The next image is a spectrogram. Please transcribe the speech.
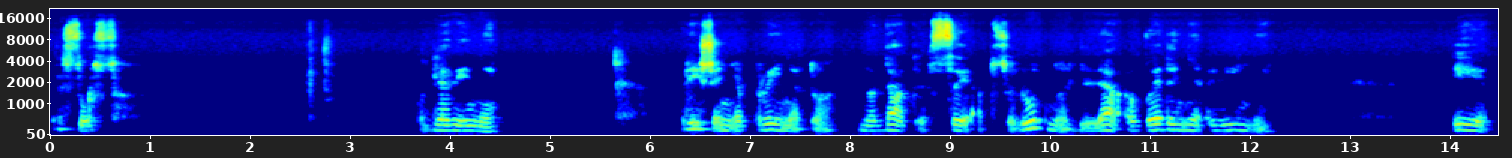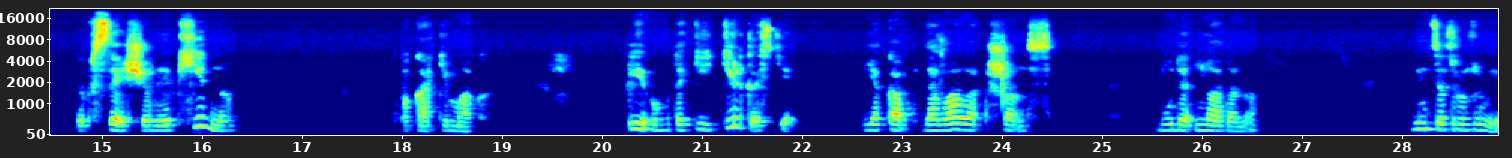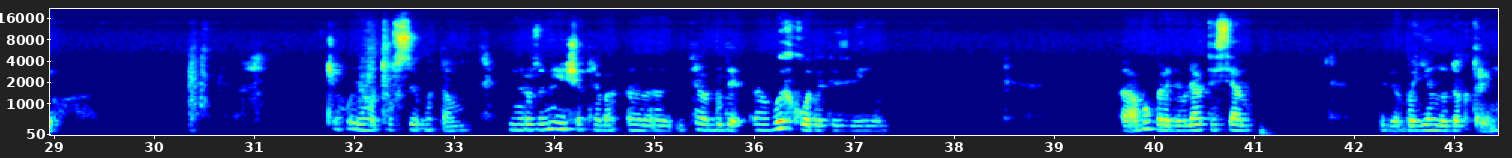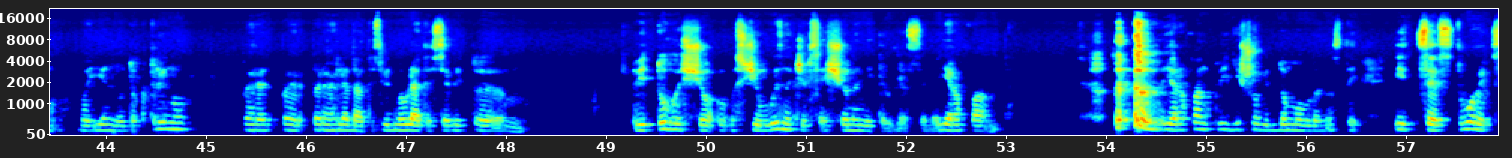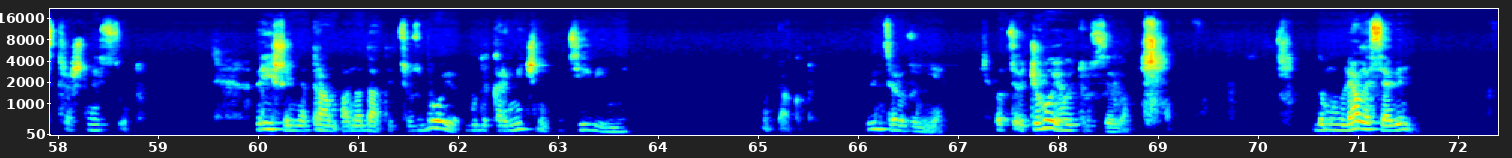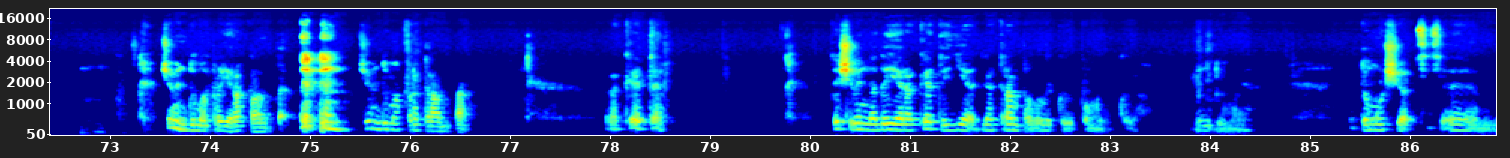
ресурс для війни. Рішення прийнято надати все абсолютно для ведення війни. І все, що необхідно по карті МАК, і в такій кількості, яка б давала шанс, буде надано. Він це зрозумів. Чого його трусило там? Він розуміє, що треба, е, треба буде е, виходити з війни або передивлятися воєнну доктрину. Воєнну доктрину пере, пере, переглядатись, відмовлятися від, е, від того, що, з чим визначився, що намітив для себе. Єрофант. Єрофант відійшов від домовленостей, і це створить страшний суд. Рішення Трампа надати цю зброю буде кармічним у цій війні. Отак от. Він це розуміє. Оце, чого його й трусило. Домовлялися він. Що він думав про Єрофанта? Що він думав про Трампа? Ракети. Те, що він надає ракети, є для Трампа великою помилкою. Він думає. Тому що, ем,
